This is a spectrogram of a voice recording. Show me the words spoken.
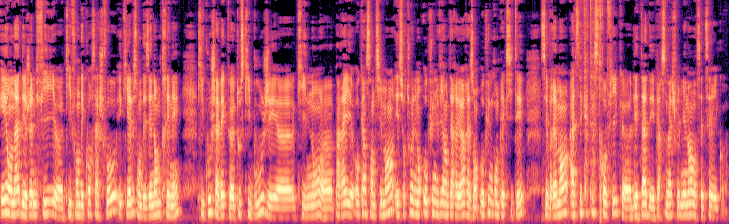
Et on a des jeunes filles qui font des courses à chevaux et qui, elles, sont des énormes traînées, qui couchent avec euh, tout ce qui bouge et euh, qui n'ont euh, pareil aucun sentiment et surtout elles n'ont aucune vie intérieure, elles ont aucune complexité. C'est vraiment assez catastrophique l'état des personnages féminins dans cette série quoi.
